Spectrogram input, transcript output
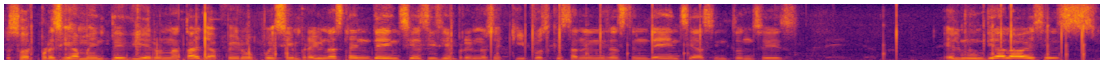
sorpresivamente dieron la talla, pero pues siempre hay unas tendencias y siempre hay unos equipos que están en esas tendencias, entonces el mundial a veces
